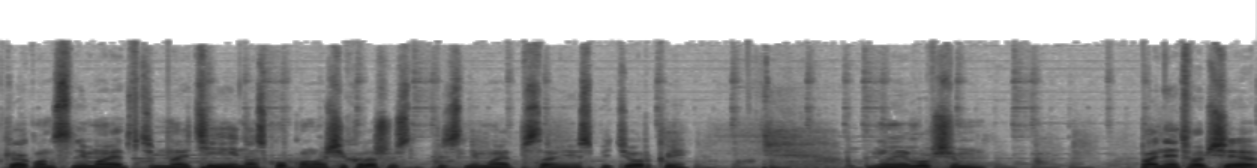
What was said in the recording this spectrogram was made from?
как он снимает в темноте и насколько он вообще хорошо снимает по сравнению с пятеркой. Ну и, в общем, понять вообще,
